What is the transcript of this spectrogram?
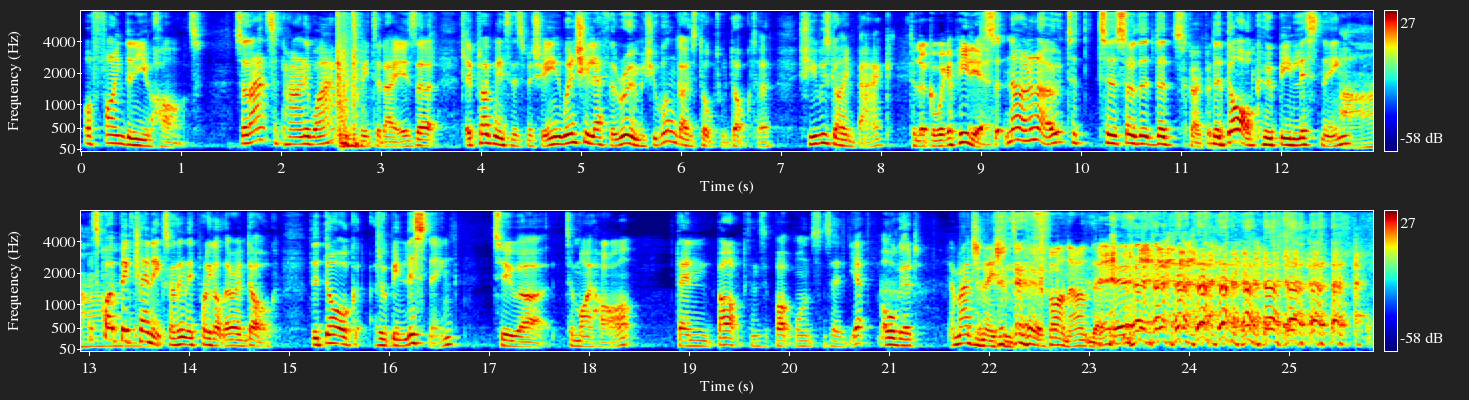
or find a new heart. So that's apparently what happened to me today. Is that they plugged me into this machine. When she left the room, she wasn't going to talk to a doctor. She was going back. To look at Wikipedia. So, no, no, no. To, to so the the, the, the dog who'd been listening. It's quite a big clinic, so I think they've probably got their own dog. The dog who'd been listening to uh, to my heart then barked and said barked once and said, "Yep, all good." Imaginations are fun, aren't they?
